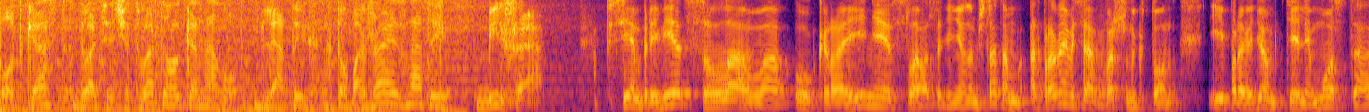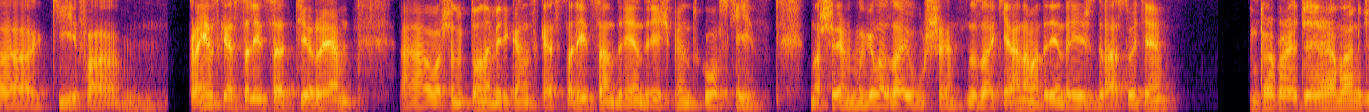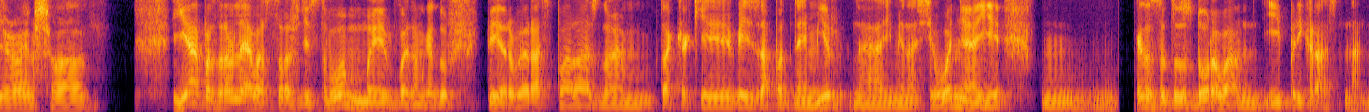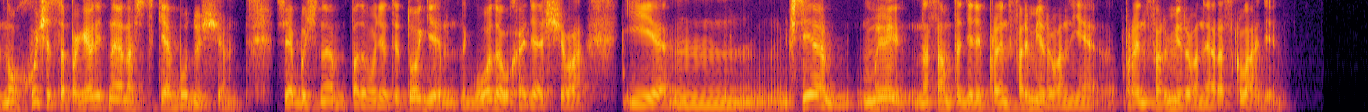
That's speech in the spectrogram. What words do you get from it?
Подкаст 24 каналу для тих, хто бажає знати більше. Всем привет, слава Украине, слава Соединенным Штатам. Отправляемся в Вашингтон и проведем телемост Киев, украинская столица, тире Вашингтон, американская столица. Андрей Андреевич Пентковский, наши глаза и уши за океаном. Андрей Андреевич, здравствуйте. Добрый день, Роман, героям слава. Я поздравляю вас с Рождеством. Мы в этом году в первый раз празднуем, так как и весь западный мир, э, именно сегодня. И Кажется, это здорово и прекрасно. Но хочется поговорить, наверное, все-таки о будущем. Все обычно подводят итоги года уходящего. И все мы на самом-то деле проинформированы, проинформированы о раскладе.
